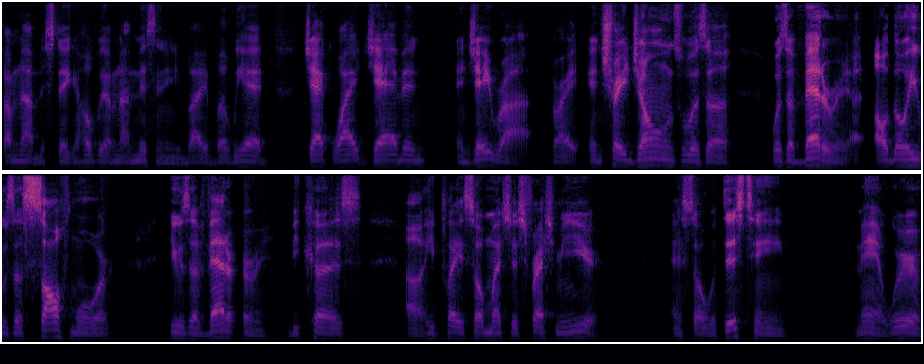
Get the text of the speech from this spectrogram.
if I'm not mistaken. Hopefully, I'm not missing anybody, but we had Jack White, Javin, and J. Rob, right? And Tre Jones was a was a veteran. Uh, although he was a sophomore, he was a veteran because uh, he played so much his freshman year. And so with this team, man, we're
